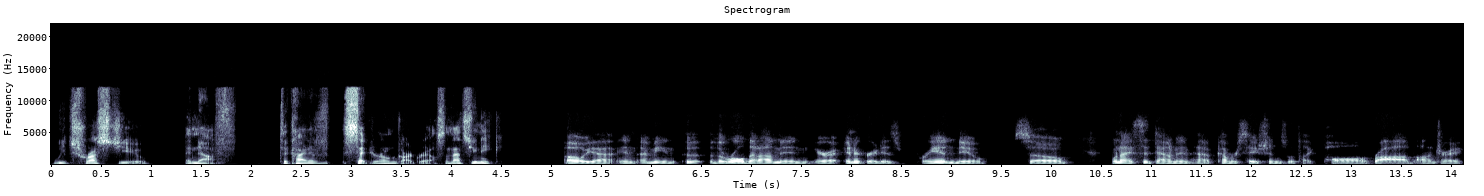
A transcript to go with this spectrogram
we trust you enough to kind of set your own guardrails and that's unique Oh yeah, and I mean the, the role that I'm in here at Integrate is brand new. So when I sit down and have conversations with like Paul, Rob, Andre,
